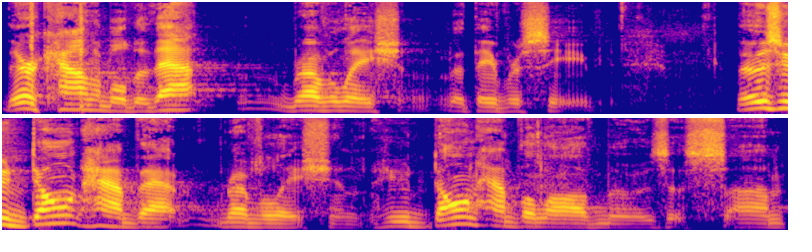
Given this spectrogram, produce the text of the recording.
they're accountable to that revelation that they've received. Those who don't have that revelation, who don't have the law of Moses, um,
